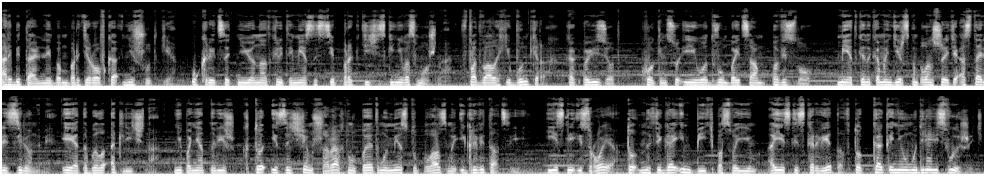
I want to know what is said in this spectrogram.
Орбитальная бомбардировка не шутки. Укрыться от нее на открытой местности практически невозможно. В подвалах и бункерах, как повезет. Хокинсу и его двум бойцам повезло. Метки на командирском планшете остались зелеными, и это было отлично. Непонятно лишь, кто и зачем шарахнул по этому месту плазмой и гравитацией. Если из роя, то нафига им бить по своим, а если с корветов, то как они умудрились выжить?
